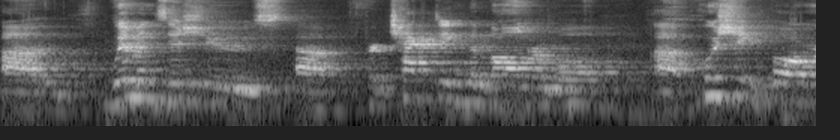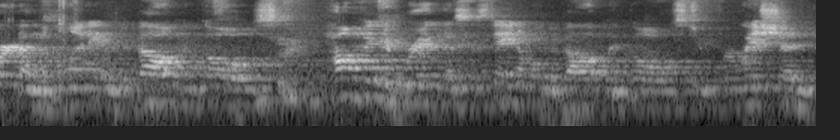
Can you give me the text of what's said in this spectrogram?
uh, women's issues, uh, protecting the vulnerable, uh, pushing forward on the Millennium Development Goals, helping to bring the Sustainable Development Goals to fruition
